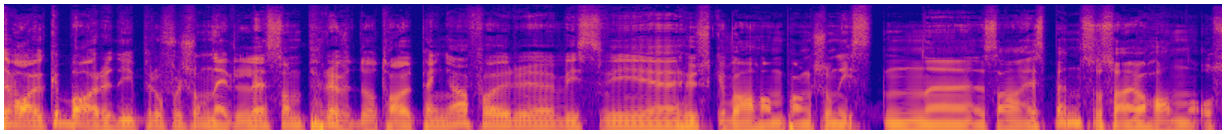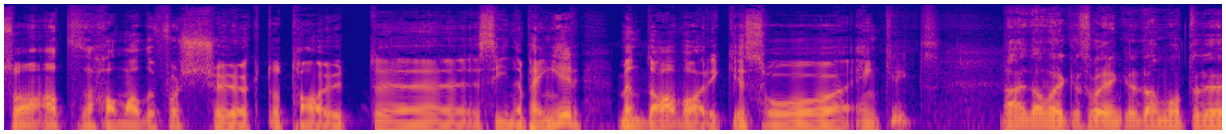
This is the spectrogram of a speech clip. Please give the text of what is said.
Det var jo ikke bare de profesjonelle som prøvde å ta ut penga, for eh, hvis vi eh, husker hva han pensjonisten eh, sa, Espen, så sa jo han også at han hadde forsøkt å ta ut sine penger, men da var det ikke så enkelt. Nei, da var det ikke så enkelt. Da måtte de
